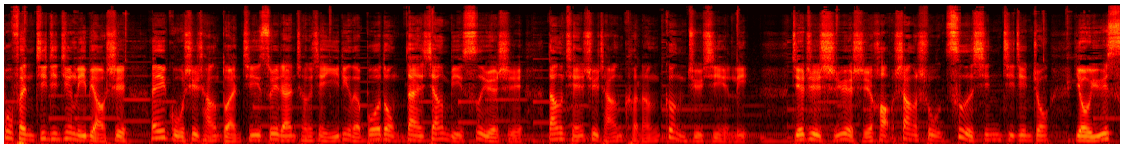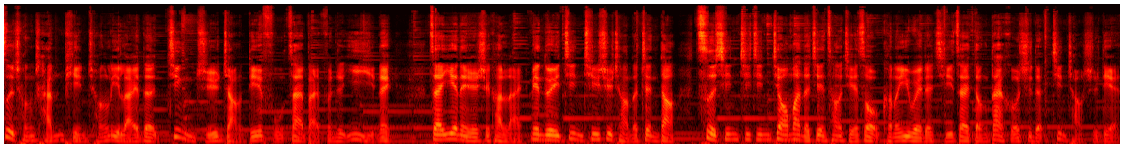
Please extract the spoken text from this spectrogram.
部分基金经理表示，A 股市场短期虽然呈现一定的波动，但相比四月时，当前市场可能更具吸引力。截至十月十号，上述次新基金中有逾四成产品成立来的净值涨跌幅在百分之一以内。在业内人士看来，面对近期市场的震荡，次新基金较慢的建仓节奏，可能意味着其在等待合适的进场时点。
